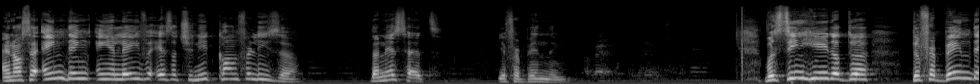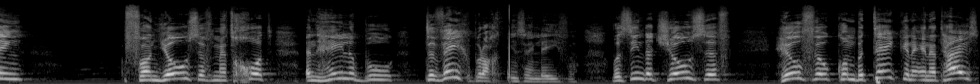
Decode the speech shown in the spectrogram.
En als er één ding in je leven is dat je niet kan verliezen, dan is het je verbinding. We zien hier dat de, de verbinding van Jozef met God een heleboel teweegbracht in zijn leven. We zien dat Jozef heel veel kon betekenen in het huis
